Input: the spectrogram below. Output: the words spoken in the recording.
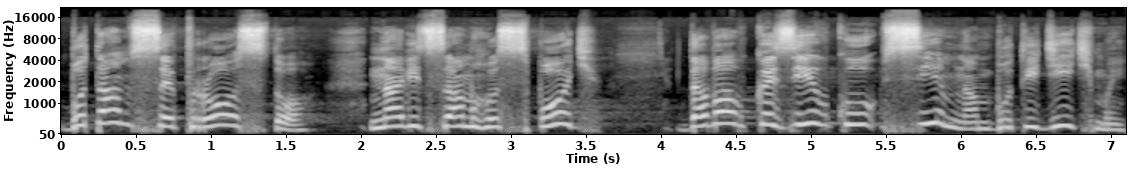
бо там все просто, навіть сам Господь давав вказівку всім нам бути дітьми,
